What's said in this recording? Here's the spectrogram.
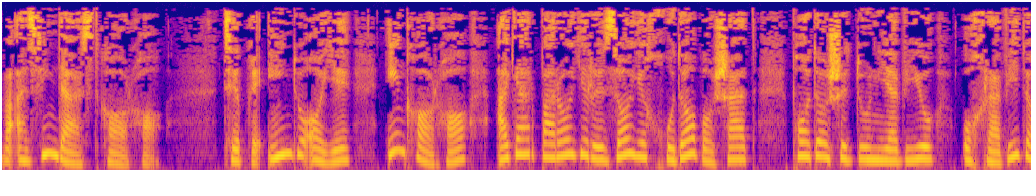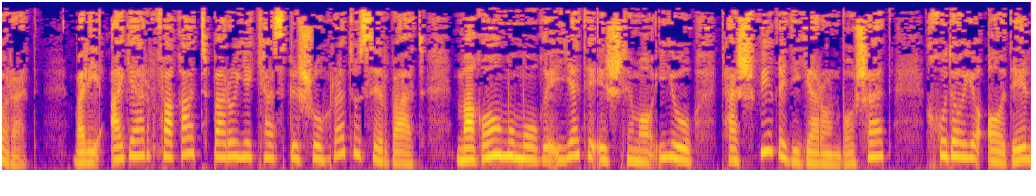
و از این دست کارها. طبق این دو آیه این کارها اگر برای رضای خدا باشد پاداش دنیوی و اخروی دارد. ولی اگر فقط برای کسب شهرت و ثروت، مقام و موقعیت اجتماعی و تشویق دیگران باشد، خدای عادل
